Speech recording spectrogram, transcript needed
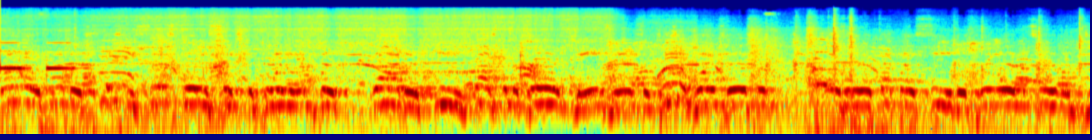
Number number 66, 36 to 40 experts, Robert G, Dustin McLaren, James Hanson, total points versus, as I look up, I see the 382 of G.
